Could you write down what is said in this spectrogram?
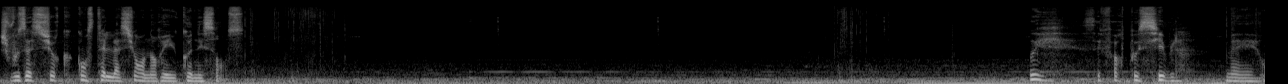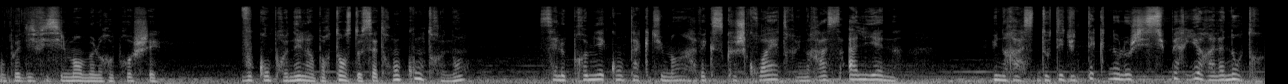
je vous assure que Constellation en aurait eu connaissance. Oui, c'est fort possible, mais on peut difficilement me le reprocher. Vous comprenez l'importance de cette rencontre, non? C'est le premier contact humain avec ce que je crois être une race alien. Une race dotée d'une technologie supérieure à la nôtre.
